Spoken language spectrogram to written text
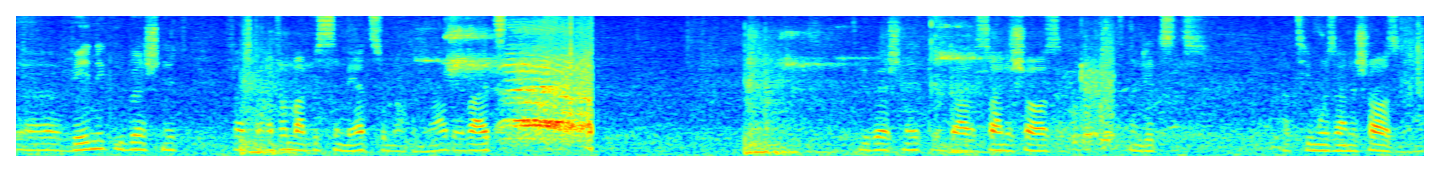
äh, wenig Überschnitt, vielleicht einfach mal ein bisschen mehr zu machen. Ja. Der war jetzt Überschnitt und da ist seine Chance. Und jetzt hat Timo seine Chance. Ja.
